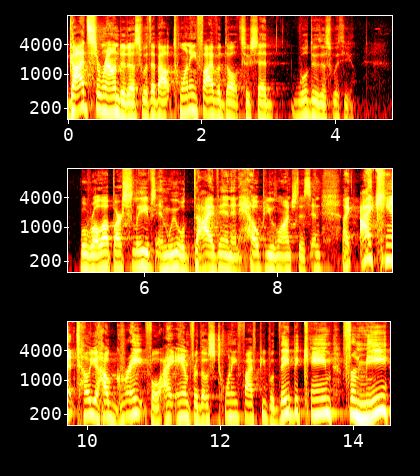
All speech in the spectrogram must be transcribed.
God surrounded us with about 25 adults who said, We'll do this with you. We'll roll up our sleeves and we will dive in and help you launch this. And like I can't tell you how grateful I am for those 25 people. They became for me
